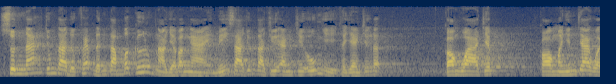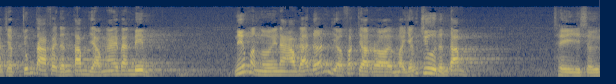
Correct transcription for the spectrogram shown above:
sunnah chúng ta được phép định tâm bất cứ lúc nào vào ban ngày. Miễn sao chúng ta chưa ăn, chưa uống gì thời gian trước đó. Còn quà chụp còn mà nhịn trai quà chụp, chúng ta phải định tâm vào ngay ban đêm. Nếu mà người nào đã đến giờ phát chợt rồi mà vẫn chưa định tâm, thì sự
